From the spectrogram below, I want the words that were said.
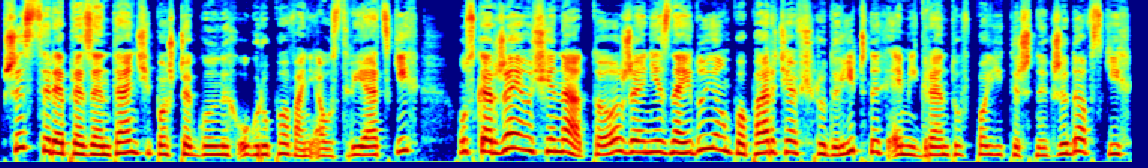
Wszyscy reprezentanci poszczególnych ugrupowań austriackich uskarżają się na to, że nie znajdują poparcia wśród licznych emigrantów politycznych żydowskich,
